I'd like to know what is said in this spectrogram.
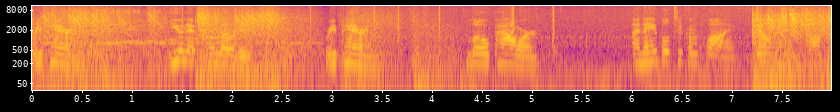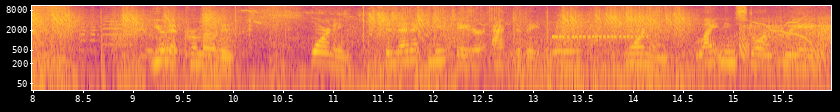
Repairing. Unit promoted. Repairing. Low power. Unable to comply. Building in progress. Unit promoted. Warning, genetic mutator activated. Warning, lightning storm created.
